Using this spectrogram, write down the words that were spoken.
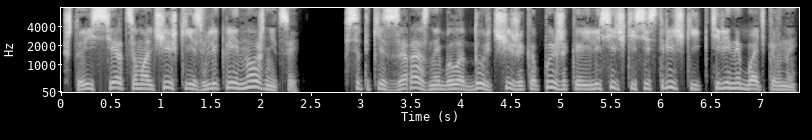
Что из сердца мальчишки извлекли ножницы? Все-таки заразной была дурь Чижика-Пыжика и лисички-сестрички Екатерины Батьковны.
